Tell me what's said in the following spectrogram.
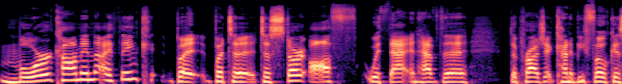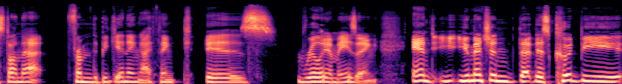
more common, I think. But but to to start off with that and have the the project kind of be focused on that from the beginning, I think is really amazing. And you mentioned that this could be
